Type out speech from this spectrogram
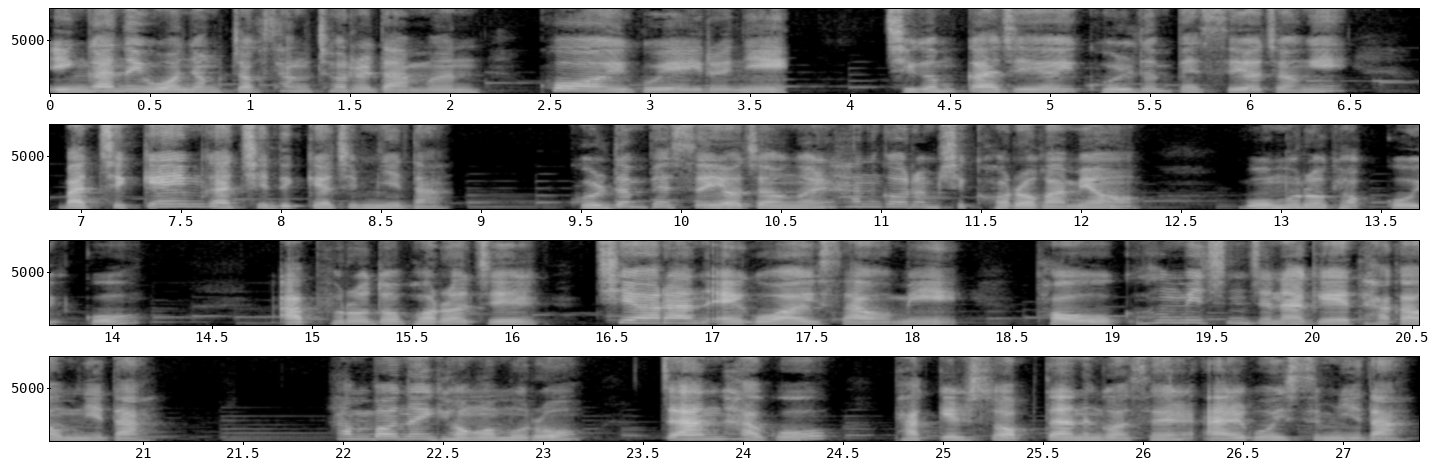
인간의 원형적 상처를 담은 코어이구에 이르니 지금까지의 골든패스 여정이 마치 게임같이 느껴집니다. 골든패스 여정을 한 걸음씩 걸어가며 몸으로 겪고 있고 앞으로도 벌어질 치열한 에고와의 싸움이 더욱 흥미진진하게 다가옵니다. 한 번의 경험으로 짠 하고 바뀔 수 없다는 것을 알고 있습니다.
